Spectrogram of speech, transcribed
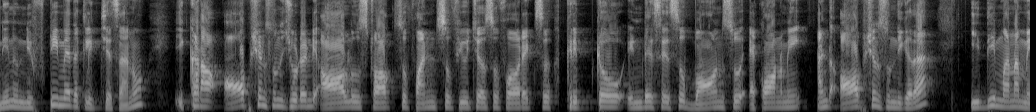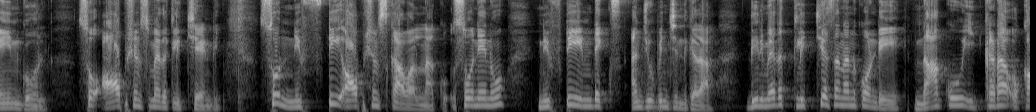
నేను నిఫ్టీ మీద క్లిక్ చేశాను. ఇక్కడ ఆప్షన్స్ ఉంది చూడండి. All stocks funds futures forex crypto indices bonds economy and options ఉంది కదా. ఇది మన మెయిన్ గోల్ సో ఆప్షన్స్ మీద క్లిక్ చేయండి. సో నిఫ్టీ ఆప్షన్స్ కావాలి నాకు. సో నేను నిఫ్టీ ఇండెక్స్ అని చూపించింది కదా. దీని మీద క్లిక్ చేశాను అనుకోండి నాకు ఇక్కడ ఒక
